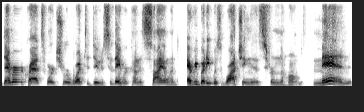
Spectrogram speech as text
Democrats weren't sure what to do, so they were kind of silent. Everybody was watching this from the home. Men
